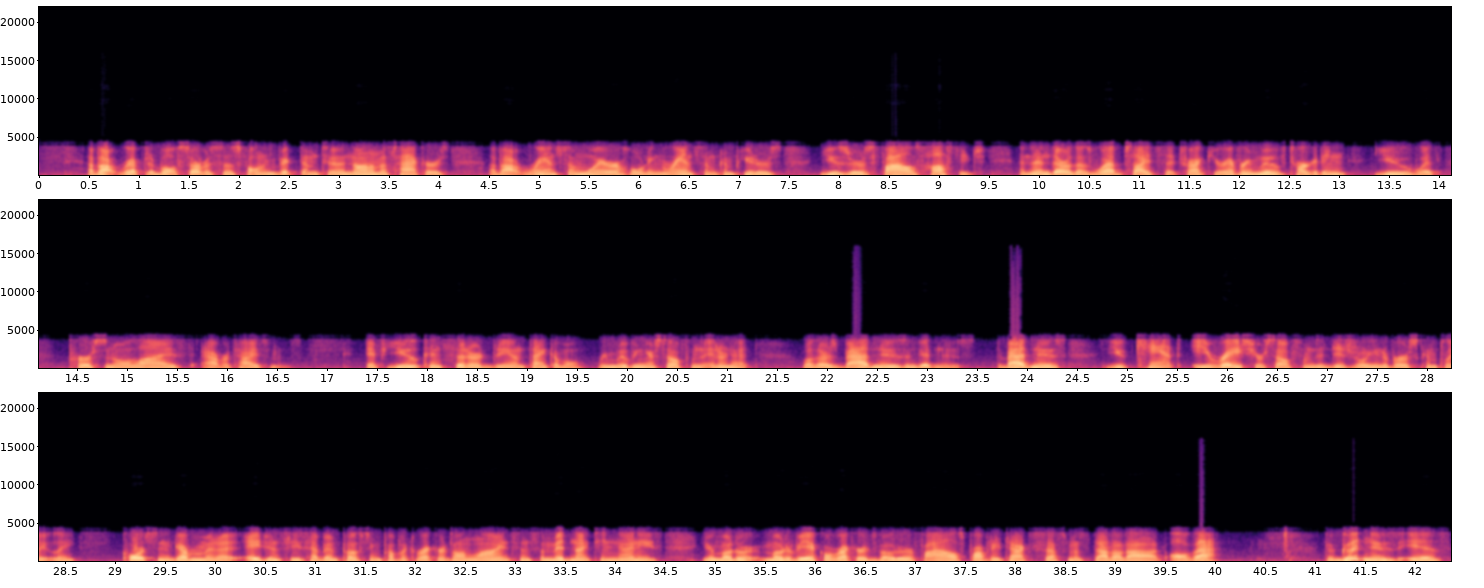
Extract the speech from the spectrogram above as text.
about reputable services falling victim to anonymous hackers, about ransomware holding ransom computers, users' files hostage. And then there are those websites that track your every move, targeting you with personalized advertisements. If you considered the unthinkable, removing yourself from the internet, well, there's bad news and good news. The bad news, you can't erase yourself from the digital universe completely. Courts and government uh, agencies have been posting public records online since the mid 1990s. Your motor motor vehicle records, voter files, property tax assessments, da da da, all that. The good news is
